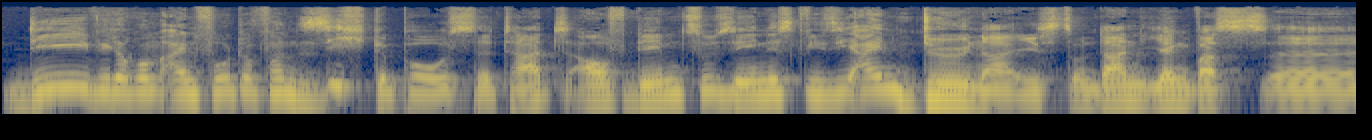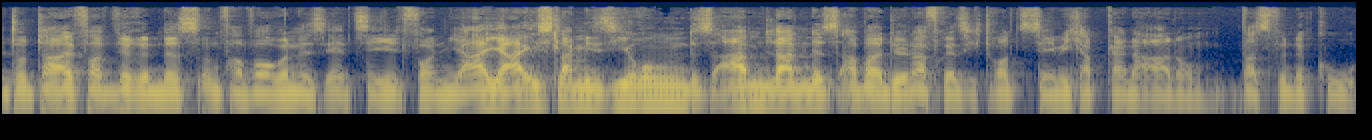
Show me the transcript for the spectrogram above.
Die wiederum ein Foto von sich gepostet hat, auf dem zu sehen ist, wie sie ein Döner ist und dann irgendwas äh, total Verwirrendes und Verworrenes erzählt von, ja, ja, Islamisierung des Abendlandes, aber Döner fresse ich trotzdem, ich habe keine Ahnung, was für eine Kuh.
